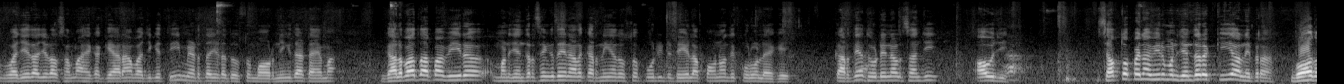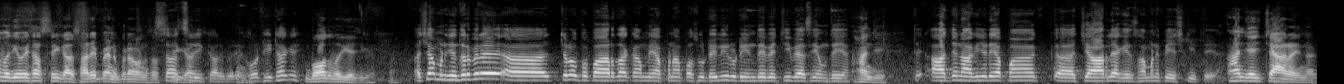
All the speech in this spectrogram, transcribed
ਵਜੇ ਦਾ ਜਿਹੜਾ ਸਮਾਂ ਹੈਗਾ 11 ਵਜੇ ਕੇ 30 ਮਿੰਟ ਦਾ ਜਿਹੜਾ ਦੋਸਤੋ ਮਾਰਨਿੰਗ ਦਾ ਟਾਈਮ ਆ। ਗੱਲਬਾਤ ਆਪਾਂ ਵੀਰ ਮਨਜਿੰਦਰ ਸਿੰਘ ਦੇ ਨਾਲ ਕਰਨੀ ਆ ਦੋਸਤੋ ਪੂਰੀ ਡਿਟੇਲ ਆਪਾਂ ਉਹਨਾਂ ਦੇ ਕੋਲੋਂ ਲੈ ਕੇ ਕਰਦੇ ਆ ਤੁਹਾਡੇ ਨਾਲ ਸਾਂਝੀ। ਆਓ ਜੀ। ਸਭ ਤੋਂ ਪਹਿਲਾਂ ਵੀਰ ਮਨਜਿੰਦਰ ਕੀ ਹਾਲ ਨੇ ਭਰਾ? ਬਹੁਤ ਵਧੀਆ ਬਈ ਸਤਿ ਸ੍ਰੀ ਅਕਾਲ ਸਾਰੇ ਭੈਣ ਭਰਾਵਾਂ ਨੂੰ ਸਤਿ ਸਤਿ ਸ੍ਰੀ ਅਕਾਲ। ਸ੍ਰੀ ਅਕਾਲ ਵੀਰੇ ਹੋਰ ਠੀਕ ਠਾਕ ਹੈ? ਬਹੁਤ ਵਧੀਆ ਜੀ ਅੱਛਾ ਮਨਜਿੰਦਰ ਵੀਰੇ ਅਹ, ਚਲੋ ਵਪਾਰ ਦਾ ਕੰਮ ਹੈ ਆਪਣਾ ਪਸ਼ੂ ਡੇਲੀ ਰੂਟੀਨ ਦੇ ਵਿੱਚ ਹੀ ਵੈਸੇ ਆਉਂਦੇ ਆ। ਹਾਂਜੀ। ਤੇ ਅੱਜ ਨਗ ਜਿਹੜੇ ਆਪਾਂ ਅਹ, ਚਾਰ ਲਿਆ ਕੇ ਸਾਹਮਣੇ ਪੇਸ਼ ਕੀਤੇ ਆ। ਹਾਂਜੀ ਜੀ ਚਾਰ ਆਈ ਨਗ।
